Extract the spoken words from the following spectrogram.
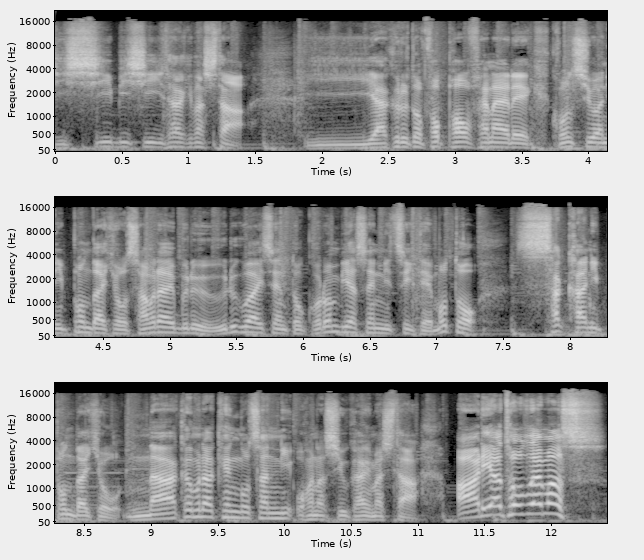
ビシビシいただきました。ヤクルトフォッパーフェナリック。今週は日本代表サムライブルーウルグアイ戦とコロンビア戦について元サッカー日本代表中村健吾さんにお話を伺いました。ありがとうございます。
